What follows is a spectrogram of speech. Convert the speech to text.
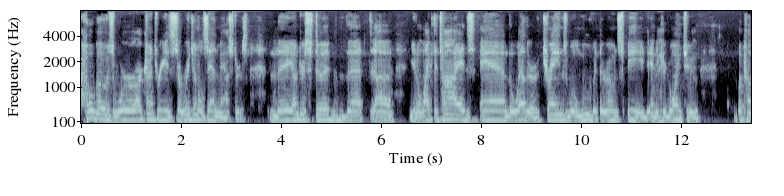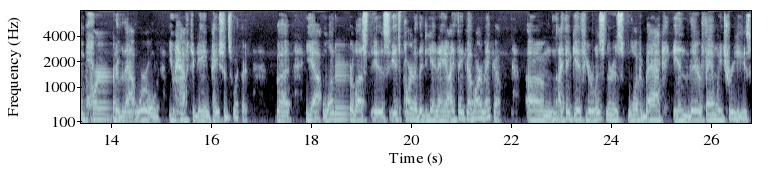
hobos were our country's original Zen masters. They understood that, uh, you know, like the tides and the weather, trains will move at their own speed. And if you're going to become part of that world, you have to gain patience with it. But yeah, wanderlust is it's part of the DNA, I think, of our makeup. Um, I think if your listeners look back in their family trees,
